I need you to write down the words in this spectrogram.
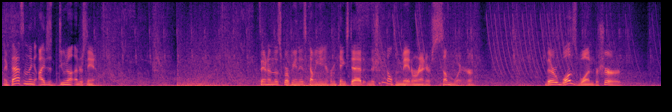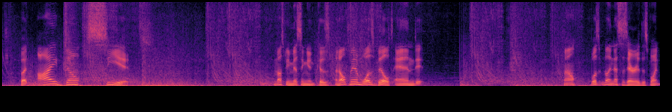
Like, that's something I just do not understand. Same time, the Scorpion is coming in here from Kingstad, and there should be an ultimatum around here somewhere. There was one, for sure. But I don't see it. must be missing it, because an ultimatum was built, and it... Well, wasn't really necessary at this point.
